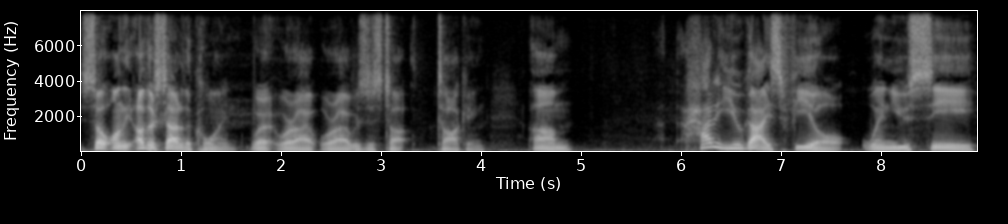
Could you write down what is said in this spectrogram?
so on the other side of the coin, where, where I where I was just ta- talking, um, how do you guys feel when you see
